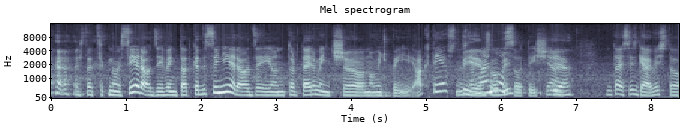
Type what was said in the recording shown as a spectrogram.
es teicu, nu, es ieraudzīju viņu tad, kad es viņu ieraudzīju, un tur termiņš uh, nu, bija aktīvs. Es domāju, nosūtīšu. Jā. Jā. Un tā es izgāju visu to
